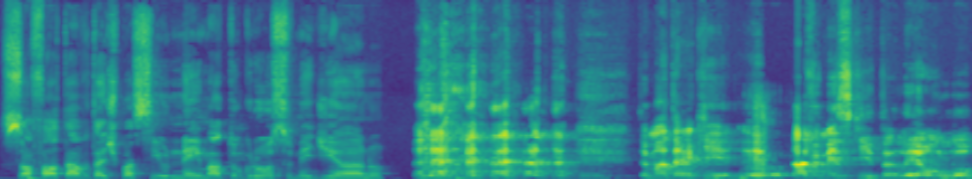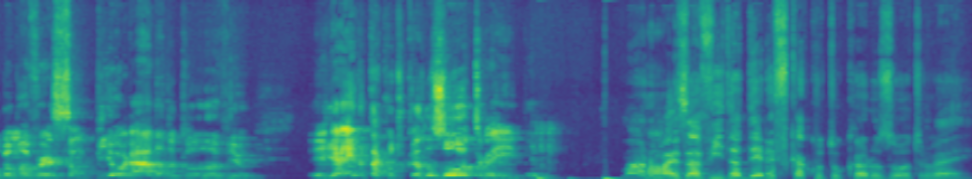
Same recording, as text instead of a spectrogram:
Só faltava tá tipo assim, o Ney Mato Grosso mediano. Tem uma matéria aqui, Otávio Mesquita, Leão Lobo é uma versão piorada do Clodovil. Ele ainda tá cutucando os outros ainda. Mano, Ah. mas a vida dele é ficar cutucando os outros, velho.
